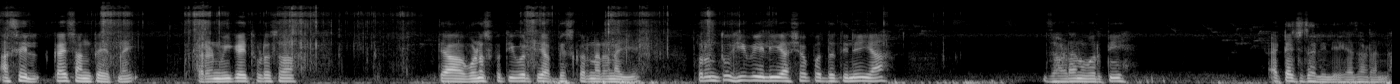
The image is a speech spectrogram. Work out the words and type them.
असेल काय सांगता येत नाही कारण मी काही थोडंसं त्या वनस्पतीवरती अभ्यास करणारा नाही आहे परंतु ही वेली अशा पद्धतीने या झाडांवरती अटॅच झालेली आहे या झाडांना.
